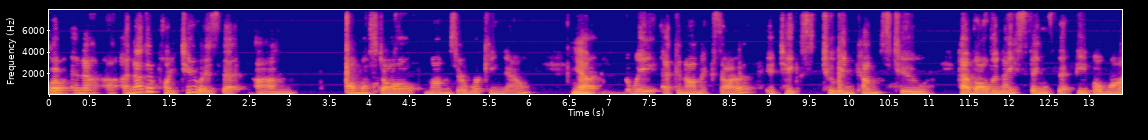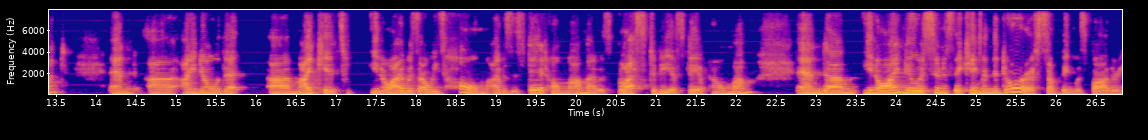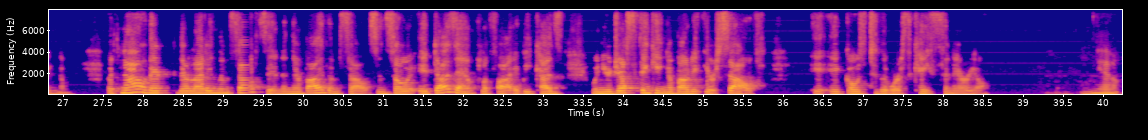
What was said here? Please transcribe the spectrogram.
Well and uh, uh, another point too is that um, almost all moms are working now. Yeah. Uh, the way economics are it takes two incomes to have all the nice things that people want. And uh, i know that uh, my kids you know, I was always home. I was a stay at home mom. I was blessed to be a stay at home mom. And, um, you know, I knew as soon as they came in the door if something was bothering them. But now they're they're letting themselves in and they're by themselves. And so it does amplify because when you're just thinking about it yourself, it, it goes to the worst case scenario. Yeah.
